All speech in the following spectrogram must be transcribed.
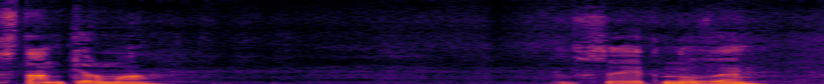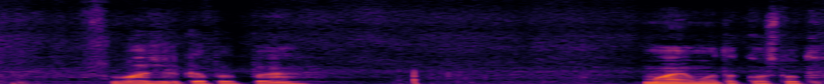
стан керма. Тут все як нове. Важіль КПП. Маємо також тут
